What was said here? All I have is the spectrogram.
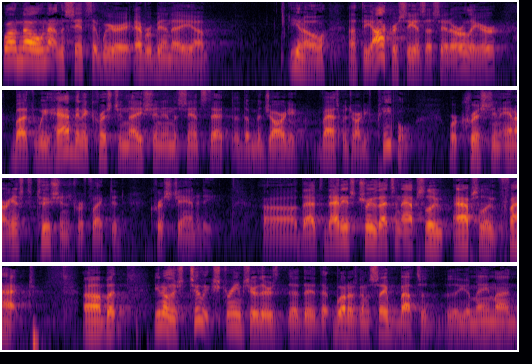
Well, no, not in the sense that we've ever been a, uh, you know, a theocracy, as I said earlier, but we have been a Christian nation in the sense that the majority, vast majority of people were Christian, and our institutions reflected Christianity. Uh, that, that is true. That's an absolute, absolute fact. Uh, but you know, there's two extremes here. There's the, the, the, what I was going to say about the, the mainline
